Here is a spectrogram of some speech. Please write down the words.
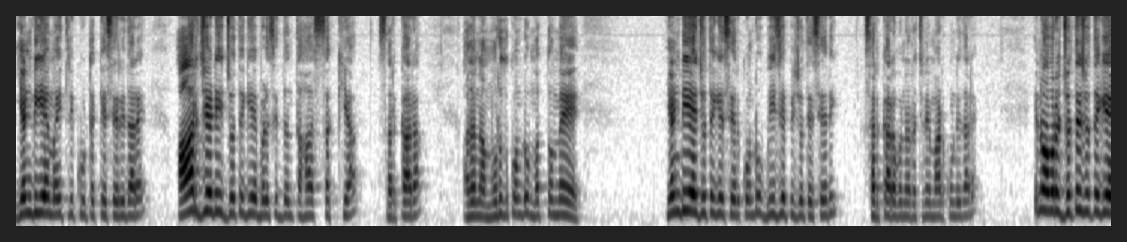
ಎನ್ ಡಿ ಎ ಮೈತ್ರಿಕೂಟಕ್ಕೆ ಸೇರಿದ್ದಾರೆ. ಆರ್ ಜೆ ಡಿ ಜೊತೆಗೆ ಬೆಳೆಸಿದ್ದಂತಹ ಸಖ್ಯ ಸರ್ಕಾರ, ಅದನ್ನು ಮುರಿದುಕೊಂಡು ಮತ್ತೊಮ್ಮೆ ಎನ್ ಡಿ ಎ ಜೊತೆಗೆ ಸೇರಿಕೊಂಡು ಬಿ ಜೆ ಪಿ ಜೊತೆ ಸೇರಿ ಸರ್ಕಾರವನ್ನು ರಚನೆ ಮಾಡಿಕೊಂಡಿದ್ದಾರೆ. ಇನ್ನು ಅವರ ಜೊತೆ ಜೊತೆಗೆ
